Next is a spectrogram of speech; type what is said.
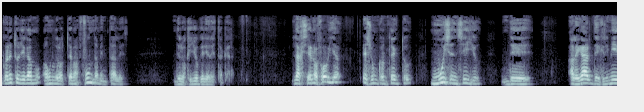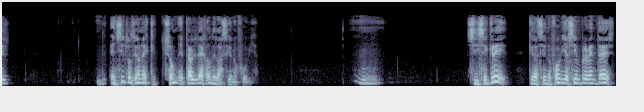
con esto llegamos a uno de los temas fundamentales de los que yo quería destacar. La xenofobia es un concepto muy sencillo de alegar, de esgrimir en situaciones que son, están lejos de la xenofobia. Mm, si se cree que la xenofobia simplemente es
